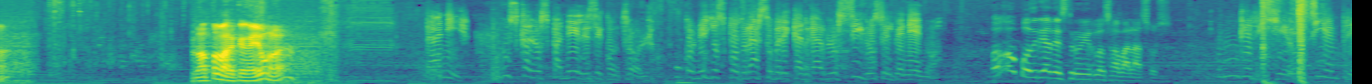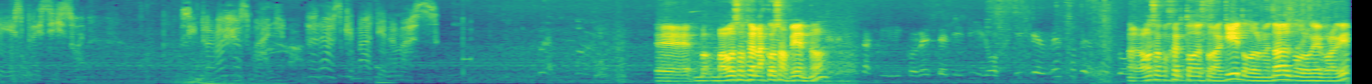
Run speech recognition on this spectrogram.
¿No? El mapa parece que hay uno, ¿eh? Dani, busca los paneles de control. Con ellos podrás sobrecargar los hilos del veneno. O podría destruirlos a balazos. Un guerrillero siempre es preciso. Si trabajas mal, harás que maten a más. Eh, va- vamos a hacer las cosas bien, ¿no? Vale, vamos a coger todo esto de aquí, todo el metal, todo lo que hay por aquí.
